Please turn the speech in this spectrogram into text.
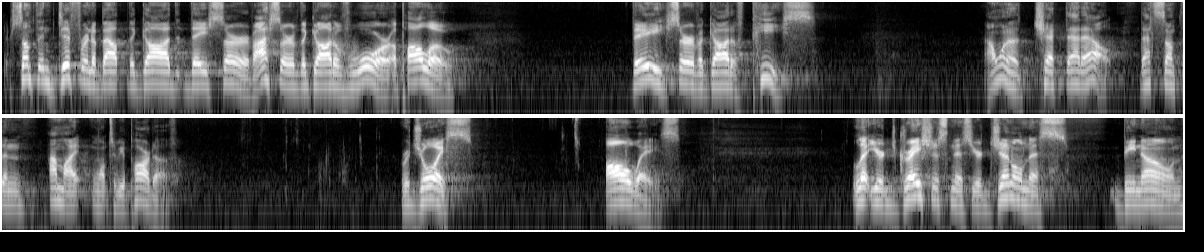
There's something different about the God they serve. I serve the God of war, Apollo. They serve a God of peace. I want to check that out. That's something I might want to be a part of. Rejoice always. Let your graciousness, your gentleness, be known.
